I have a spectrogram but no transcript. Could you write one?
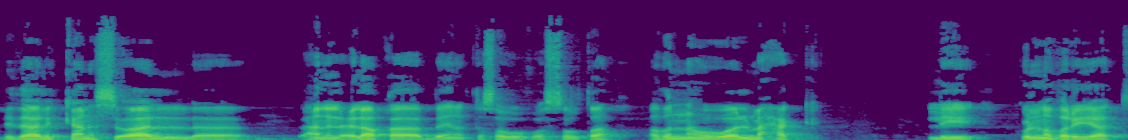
لذلك كان السؤال آه، عن العلاقة بين التصوف والسلطة أظنه هو المحك لكل نظريات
